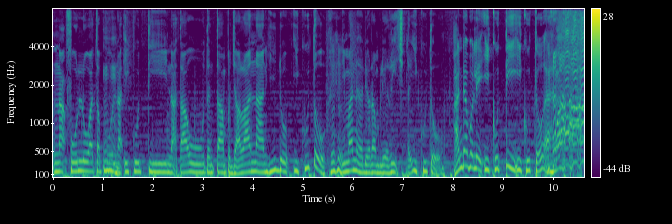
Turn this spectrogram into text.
nak follow ataupun nak ikuti, nak tahu tentang perjalanan hidup Ikuto. Di mana dia orang boleh reach Ikuto. Anda boleh ikuti Ikuto.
